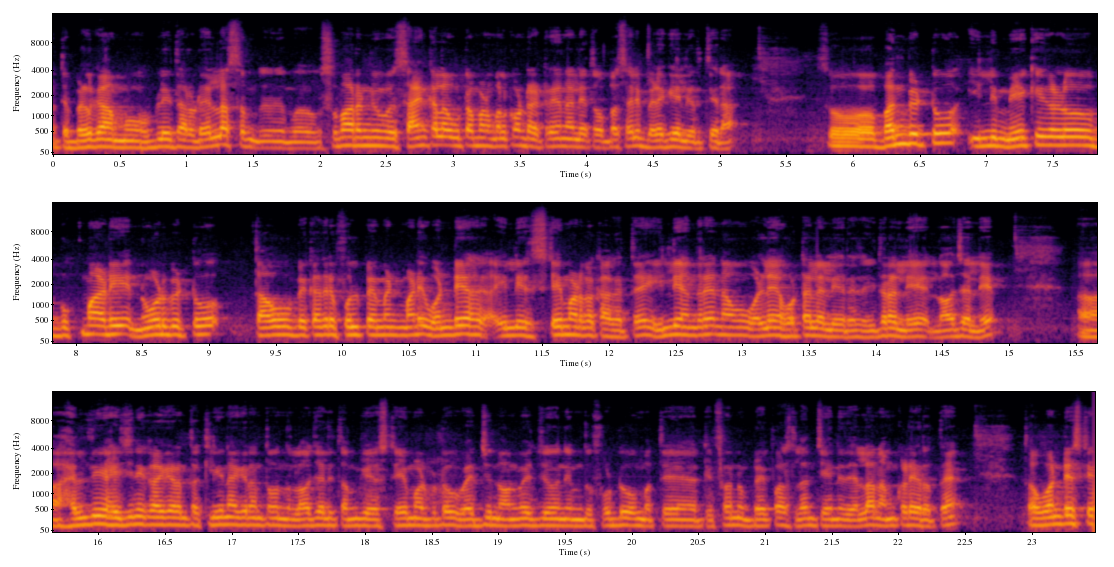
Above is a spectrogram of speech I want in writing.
ಮತ್ತು ಬೆಳಗಾಮು ಹುಬ್ಳಿ ಧಾರವಾಡ ಎಲ್ಲ ಸುಮಾರು ನೀವು ಸಾಯಂಕಾಲ ಊಟ ಮಾಡಿ ಮಲ್ಕೊಂಡ್ರೆ ಟ್ರೈನಲ್ಲಿ ಅಥವಾ ಬಸ್ಸಲ್ಲಿ ಬೆಳಗ್ಗೆಯಲ್ಲಿ ಇರ್ತೀರಾ ಸೊ ಬಂದುಬಿಟ್ಟು ಇಲ್ಲಿ ಮೇಕೆಗಳು ಬುಕ್ ಮಾಡಿ ನೋಡಿಬಿಟ್ಟು ತಾವು ಬೇಕಾದರೆ ಫುಲ್ ಪೇಮೆಂಟ್ ಮಾಡಿ ಒನ್ ಡೇ ಇಲ್ಲಿ ಸ್ಟೇ ಮಾಡಬೇಕಾಗತ್ತೆ. ಇಲ್ಲಿ ಅಂದರೆ ನಾವು ಒಳ್ಳೆಯ ಹೋಟೆಲಲ್ಲಿ ಇದರಲ್ಲಿ ಲಾಜಲ್ಲಿ ಹೆಲ್ದಿ ಹೈಜಿನಿಕ್ ಆಗಿರೋಂಥ ಕ್ಲೀನ್ ಆಗಿರೋಂಥ ಒಂದು ಲಾಜಲ್ಲಿ ತಮಗೆ ಸ್ಟೇ ಮಾಡಿಬಿಟ್ಟು ವೆಜ್ ನಾನ್ ವೆಜ್ ನಿಮ್ಮದು ಫುಡ್ಡು ಮತ್ತು ಟಿಫನ್ ಬ್ರೇಕ್ಫಾಸ್ಟ್ ಲಂಚ್ ಏನಿದೆ ಎಲ್ಲ ನಮ್ಮ ಕಡೆ ಇರುತ್ತೆ. ತಾವು ಒನ್ ಡೇ ಸ್ಟೇ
